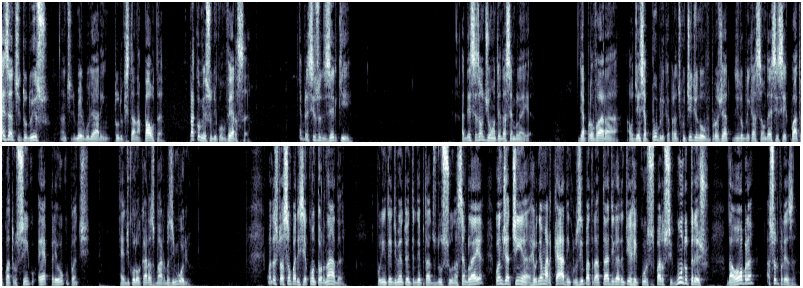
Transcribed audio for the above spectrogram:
Mas antes de tudo isso, antes de mergulhar em tudo que está na pauta, para começo de conversa, é preciso dizer que a decisão de ontem da Assembleia de aprovar a audiência pública para discutir de novo o projeto de duplicação da SC 445 é preocupante. É de colocar as barbas de molho. Quando a situação parecia contornada, por entendimento entre deputados do Sul na Assembleia, quando já tinha reunião marcada, inclusive para tratar de garantir recursos para o segundo trecho da obra, a surpresa.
